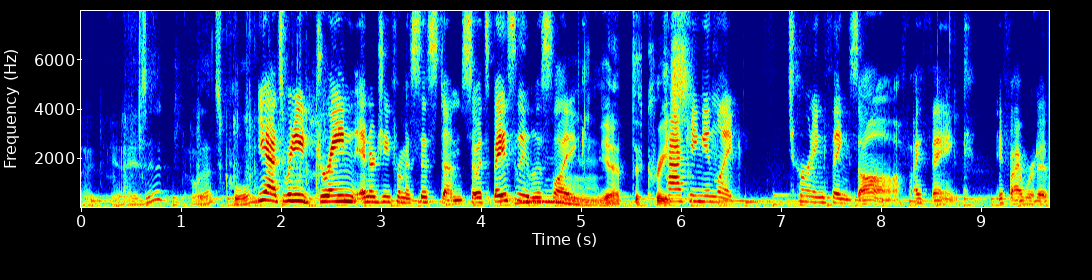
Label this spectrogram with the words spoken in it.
Uh, yeah, is it? Oh, that's cool. Yeah, it's when you drain energy from a system. So it's basically just like Mm. Yeah, decrease. hacking and like turning things off, I think, if I were to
